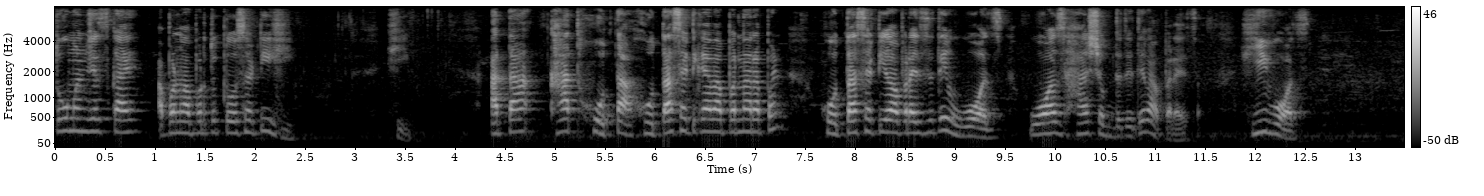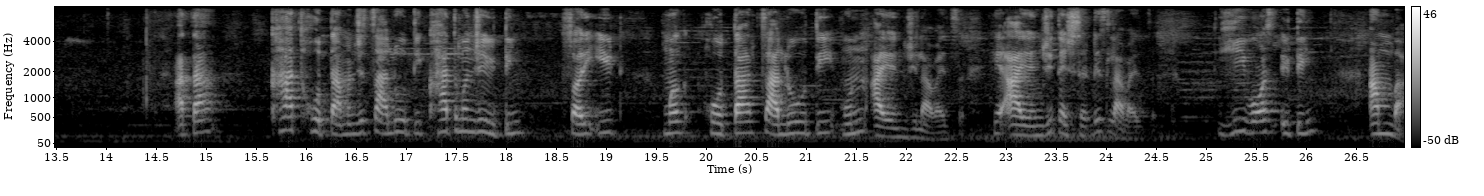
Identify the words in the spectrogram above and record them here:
तो म्हणजेच काय? आपण वापरतो तोसाठी ही. ही. आता खात होता होतासाठी काय वापरणार आपण? होतासाठी वापरायचं ते वॉज वॉज हा शब्द तिथे वापरायचा. ही वॉज आता खात होता म्हणजे चालू होती. खात म्हणजे इटिंग सॉरी इट मग होता चालू होती म्हणून आय एन जी लावायचं. हे आय एन जी त्याच्यासाठीच लावायचं. ही वॉज इटिंग आंबा.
